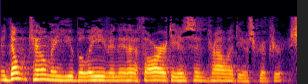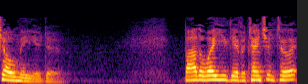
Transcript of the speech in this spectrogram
And don't tell me you believe in the authority and centrality of Scripture. Show me you do by the way you give attention to it,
